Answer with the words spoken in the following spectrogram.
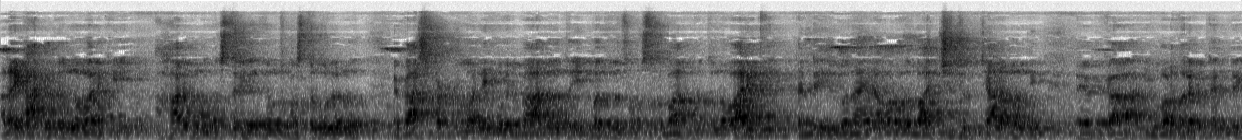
అలాగే ఆకలి ఉన్న వారికి ఆహారములు వస్త్రహీనతలు వస్తువులను యొక్క హాస్పిటల్లో అనేకమైన బాధలతో ఇబ్బందుల సమస్యలు బాధపడుతున్న వారికి తండ్రి ఇదిగో నాయన వరద బాధ్యతలు చాలా మంది ఆ యొక్క ఈ వరదలకు తండ్రి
